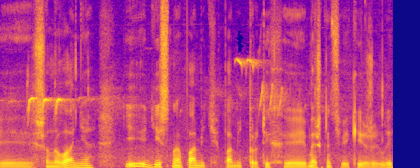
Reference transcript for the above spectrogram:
е, шанування і дійсно пам'ять, пам'ять про тих е, мешканців, які жили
